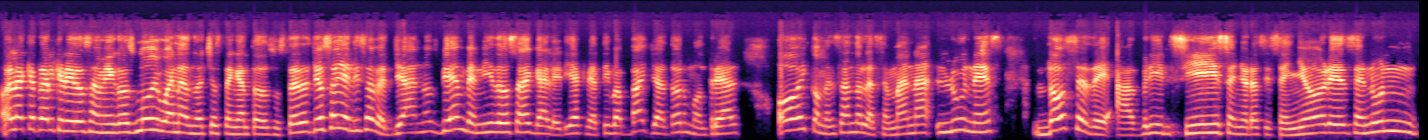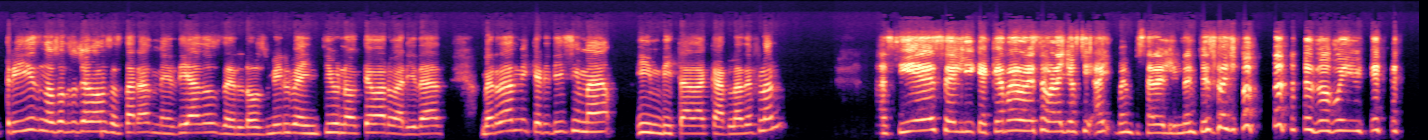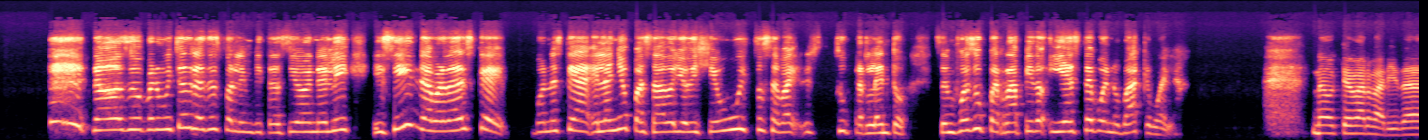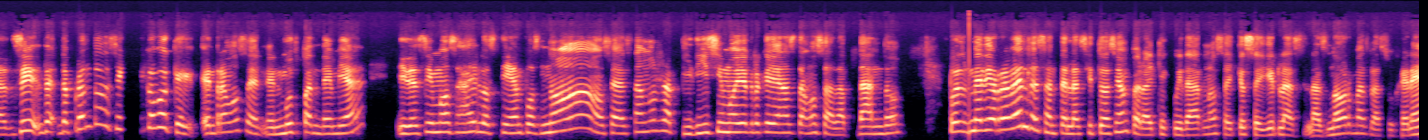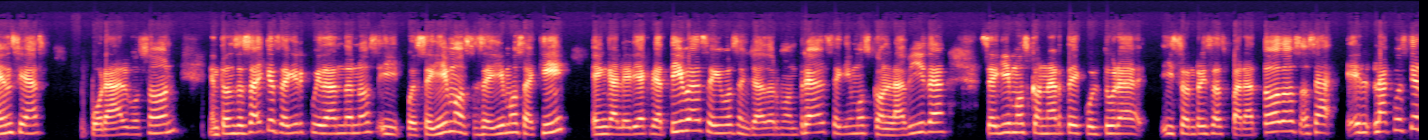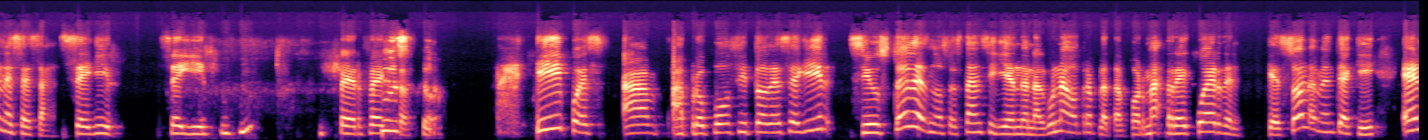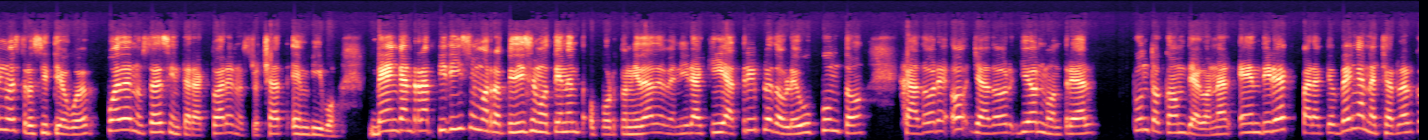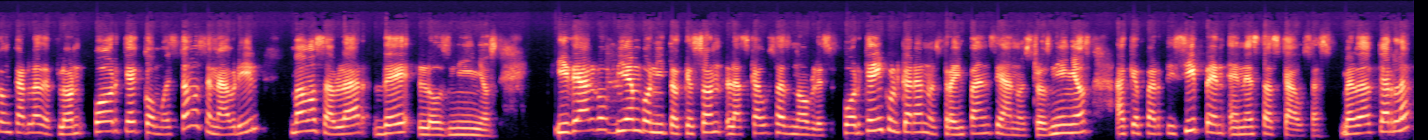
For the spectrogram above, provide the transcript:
Hola, ¿qué tal queridos amigos? Muy buenas noches tengan todos ustedes. Yo soy Elizabeth Llanos. Bienvenidos a Galería Creativa Vallador Montreal. Hoy comenzando la semana, lunes 12 de abril. Sí, señoras y señores, en un tris nosotros ya vamos a estar a mediados del 2021. Qué barbaridad. ¿Verdad, mi queridísima invitada Carla de Flon? Así es, Eli, que qué raro es ahora yo sí. Ay, va a empezar Eli, no empiezo yo. no, muy bien. No, súper, muchas gracias por la invitación, Eli. Y sí, la verdad es que, bueno, este, el año pasado yo dije, uy, esto se va súper lento, se fue súper rápido y este, bueno, va que vuela. No, qué barbaridad. Sí, de, pronto así como que entramos en, en mood pandemia y decimos, ay, los tiempos. No, o sea, estamos rapidísimo, yo creo que ya nos estamos adaptando. Pues medio rebeldes ante la situación, pero hay que cuidarnos, hay que seguir las, las normas, las sugerencias por algo son. Entonces hay que seguir cuidándonos y pues seguimos, seguimos aquí en Galería Creativa, seguimos en Yador Montreal, seguimos con la vida, seguimos con arte y cultura y sonrisas para todos. O sea, la cuestión es esa, seguir. Seguir. Perfecto. Y pues a, a, propósito de seguir, si ustedes nos están siguiendo en alguna otra plataforma, recuerden, que solamente aquí en nuestro sitio web pueden ustedes interactuar en nuestro chat en vivo. Vengan rapidísimo, rapidísimo, tienen oportunidad de venir aquí a www.jadore o yador-montreal.com diagonal en direct para que vengan a charlar con Carla de Flon porque como estamos en abril, vamos a hablar de los niños y de algo bien bonito que son las causas nobles. ¿Por qué inculcar a nuestra infancia, a nuestros niños, a que participen en estas causas? ¿Verdad, Carla?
